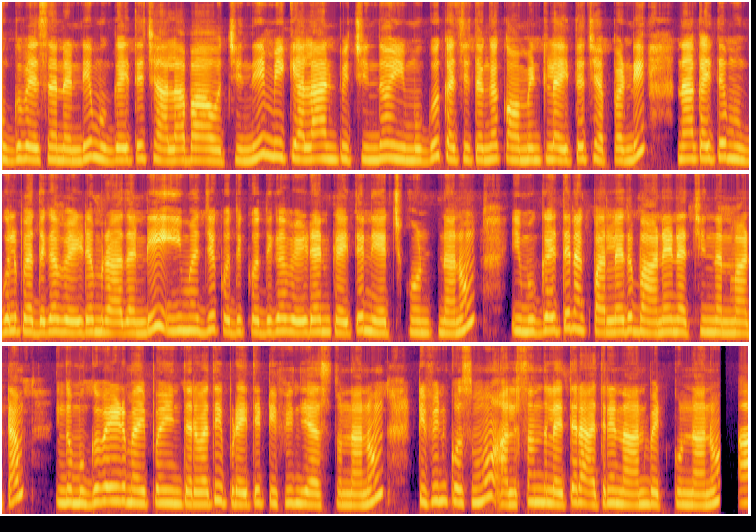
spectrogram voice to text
ముగ్గు వేశానండి. ముగ్గు అయితే చాలా బాగా వచ్చింది. మీకు ఎలా అనిపించిందో ఈ ముగ్గు ఖచ్చితంగా కామెంట్లో అయితే చెప్పండి. నాకైతే ముగ్గులు పెద్దగా వేయడం రాదండి. ఈ మధ్య కొద్ది కొద్దిగా వేయడానికి అయితే నేర్చుకుంటున్నాను. ఈ ముగ్గు అయితే నాకు పర్లేదు బాగానే నచ్చిందనమాట. ఇంకా ముగ్గు వేయడం అయిపోయిన తర్వాత ఇప్పుడైతే టిఫిన్ చేస్తున్నాను. టిఫిన్ కోసము అలసందలు అయితే రాత్రి నానబెట్టుకున్నాను. ఆ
